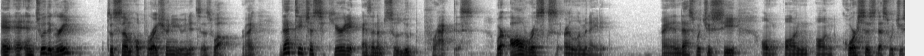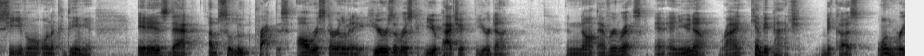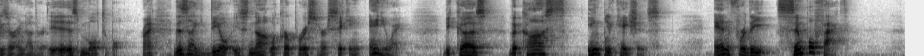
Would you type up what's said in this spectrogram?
and, and to a degree, to some operational units as well, right? That teaches security as an absolute practice where all risks are eliminated, right? And that's what you see on on on courses. That's what you see even on academia. It is that absolute practice. All risks are eliminated. Here's the risk. You patch it. You're done. Not every risk, and, and you know, right, can be patched because one reason or another it is multiple. Right. This ideal is not what corporations are seeking anyway, because the costs implications and for the simple fact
